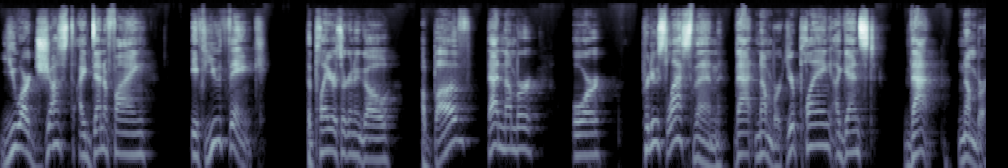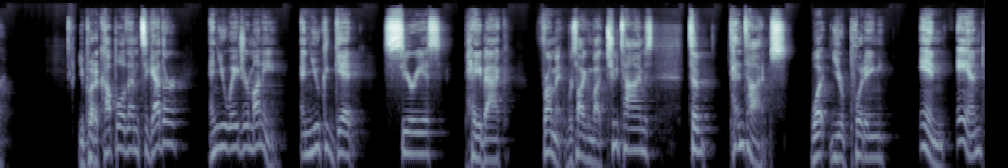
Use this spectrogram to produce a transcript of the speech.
You are just identifying if you think the players are going to go above that number or produce less than that number. You're playing against that number. You put a couple of them together and you wager money, and you could get serious payback from it. We're talking about two times to 10 times what you're putting in. And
